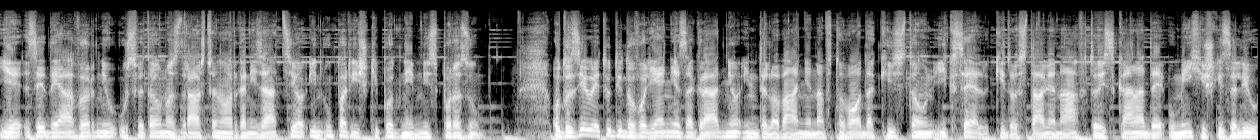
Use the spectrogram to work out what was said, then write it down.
je ZDA vrnil v Svetovno zdravstveno organizacijo in v Pariški podnebni sporazum. Oduzel je tudi dovoljenje za gradnjo in delovanje naftovoda Keystone XL, ki dostavlja nafto iz Kanade v Mehiški zaliv,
